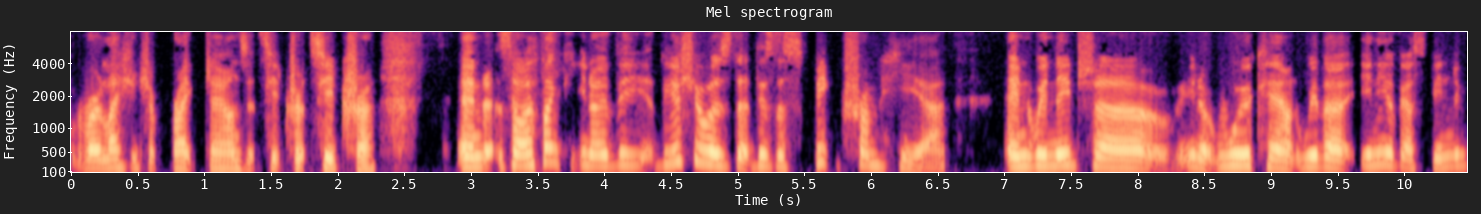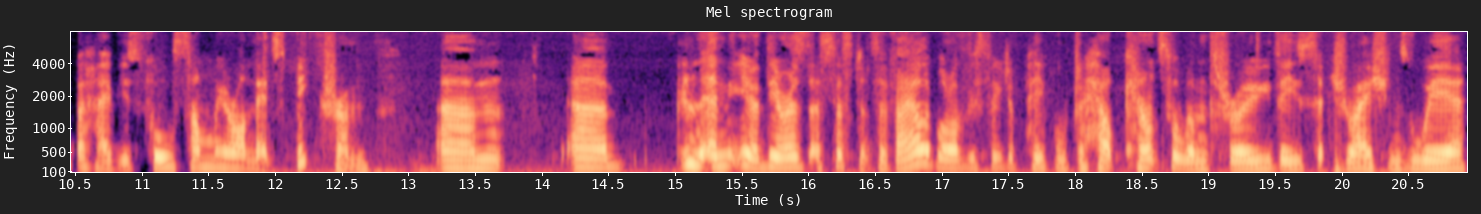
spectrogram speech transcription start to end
relationship breakdowns, etc., etc. And so I think you know the the issue is that there's a spectrum here, and we need to you know work out whether any of our spending behaviours fall somewhere on that spectrum. Um, uh, and you know there is assistance available, obviously, to people to help counsel them through these situations where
